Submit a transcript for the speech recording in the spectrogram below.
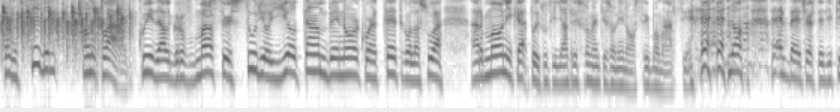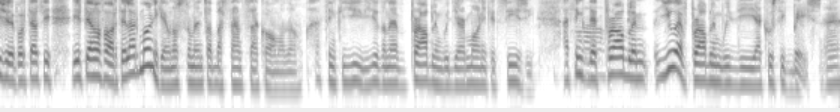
con Sitting on a Cloud. Qui dal Groove Master Studio, Yotam Benor Quartet con la sua armonica. Poi tutti gli altri strumenti sono i nostri, Bomarzi. no? Eh beh, certo, è difficile portarsi il pianoforte. L'armonica è uno strumento abbastanza comodo. I think you, you don't have a problem with the harmonica, it's easy. I think that problem, you have problem with the acoustic bass, eh?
